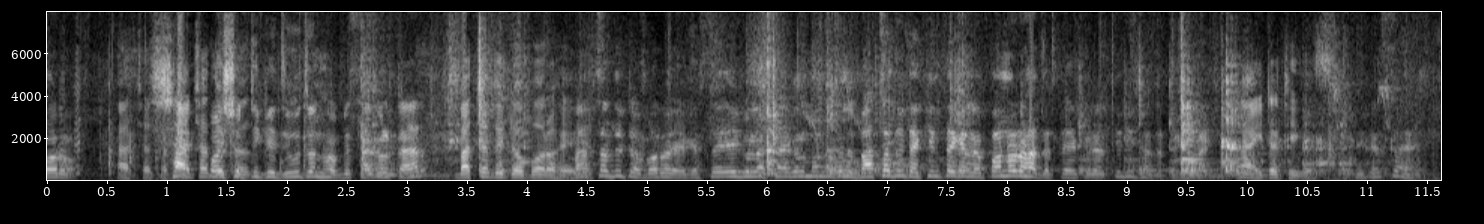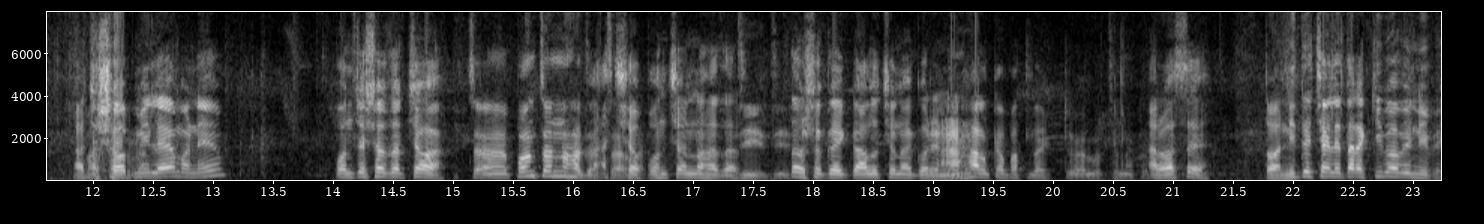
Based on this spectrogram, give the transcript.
বড়। আচ্ছা আচ্ছা। ষাট বাচ্চা দুটো পঁয়ষট্টি কেজি ওজন হবে ছাগলটার। বাচ্চা দুটো বড় হয়ে বাচ্চা দুইটা বড় হয়ে গেছে। এগুলা ছাগল মনে করেন বাচ্চা দুইটা কিনতে গেলে পনেরো হাজার টাকা করে তিরিশ হাজার টাকা লাগবে না এটা ঠিক আছে। ঠিক আছে? আচ্ছা সব মিলে মানে পঞ্চাশ হাজার চাওয়া? পঞ্চান্ন হাজার আচ্ছা পঞ্চান্ন হাজার। দর্শকরা একটু আলোচনা করেন হালকা পাতলা একটু আলোচনা আর আছে? তো নিতে চাইলে তারা কীভাবে নিবে?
